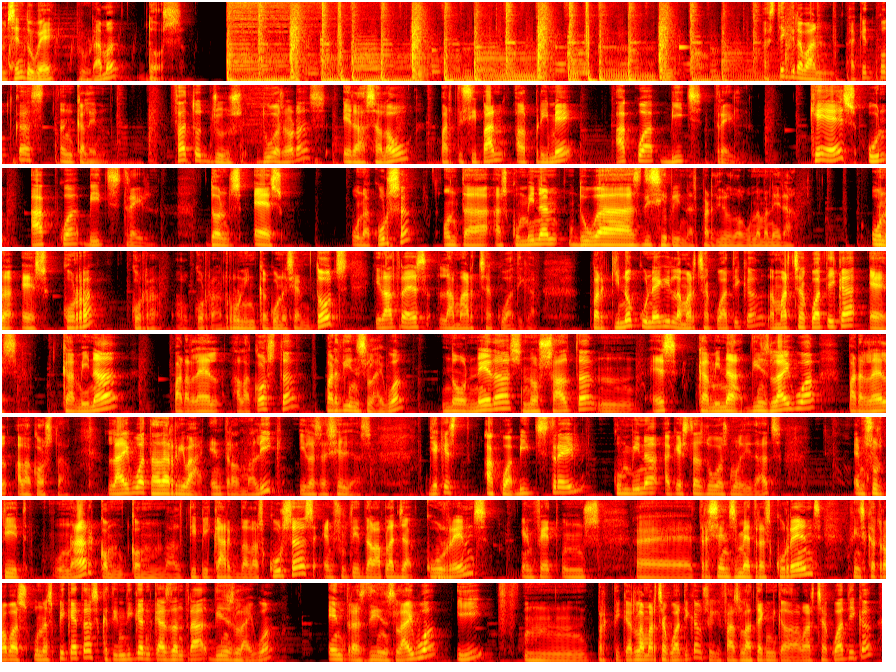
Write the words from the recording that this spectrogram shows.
Em sento bé, programa 2. Estic gravant aquest podcast en calent. Fa tot just dues hores era a Salou participant al primer Aqua Beach Trail. Què és un Aqua Beach Trail? Doncs és una cursa on es combinen dues disciplines, per dir-ho d'alguna manera. Una és córrer, córrer, el córrer, el running que coneixem tots, i l'altra és la marxa aquàtica. Per qui no conegui la marxa aquàtica, la marxa aquàtica és caminar paral·lel a la costa per dins l'aigua. No nedes, no salta, mm, és caminar dins l'aigua paral·lel a la costa. L'aigua t'ha d'arribar entre el malic i les aixelles. I aquest Aqua Beach Trail combina aquestes dues modalitats. Hem sortit un arc, com, com el típic arc de les curses, hem sortit de la platja corrents, hem fet uns eh, 300 metres corrents fins que trobes unes piquetes que t'indiquen que has d'entrar dins l'aigua. Entres dins l'aigua i mm, practiques la marxa aquàtica, o sigui, fas la tècnica de la marxa aquàtica,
